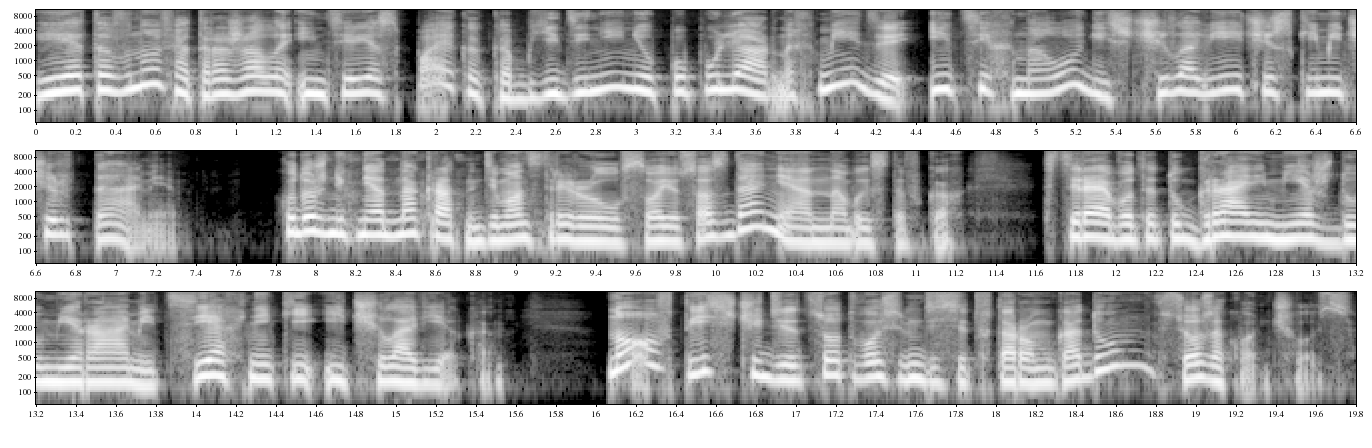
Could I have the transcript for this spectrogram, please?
И это вновь отражало интерес Пайка к объединению популярных медиа и технологий с человеческими чертами. Художник неоднократно демонстрировал свое создание на выставках, стирая вот эту грань между мирами техники и человека — но в 1982 году все закончилось.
